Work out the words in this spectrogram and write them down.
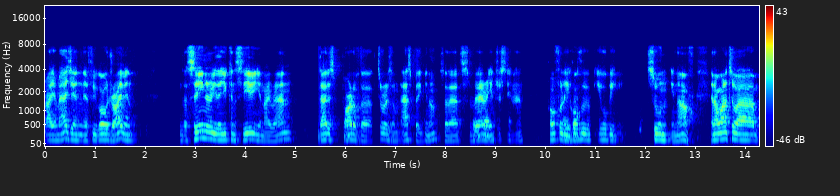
I imagine if you go driving, the scenery that you can see in Iran, that is part of the tourism aspect. You know, so that's very interesting. And hopefully, hopefully you will be soon enough. And I wanted to um,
